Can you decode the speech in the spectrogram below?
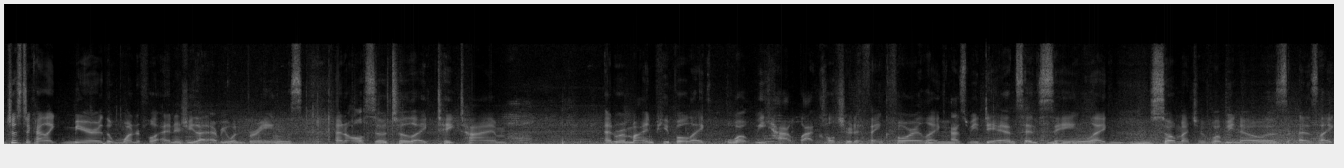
just to kind of like mirror the wonderful energy that everyone brings, and also to like take time and remind people like what we have black culture to thank for like mm-hmm. as we dance and mm-hmm. sing like mm-hmm. so much of what we know is as like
